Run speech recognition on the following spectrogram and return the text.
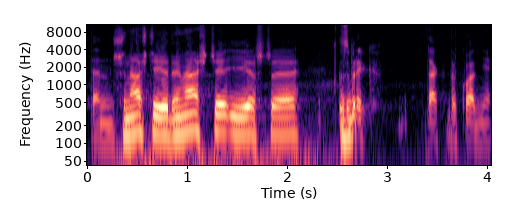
ten 13, 11 i jeszcze zbryk. Tak, dokładnie.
